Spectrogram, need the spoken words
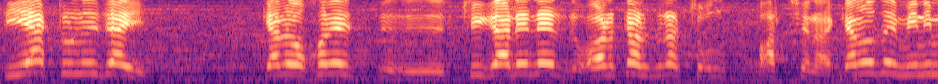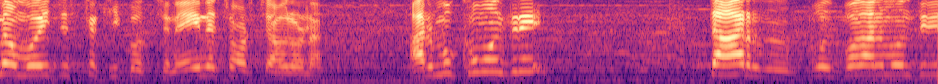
টি অ্যাক্ট অনুযায়ী কেন ওখানে ট্রি গার্ডেনের ওয়ার্কার্সরা চল, পাচ্ছে না? কেন ওদের মিনিমাম ওয়েজেসটা ঠিক হচ্ছে না? এই নিয়ে চর্চা হলো না। আর মুখ্যমন্ত্রী, তার প্রধানমন্ত্রী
